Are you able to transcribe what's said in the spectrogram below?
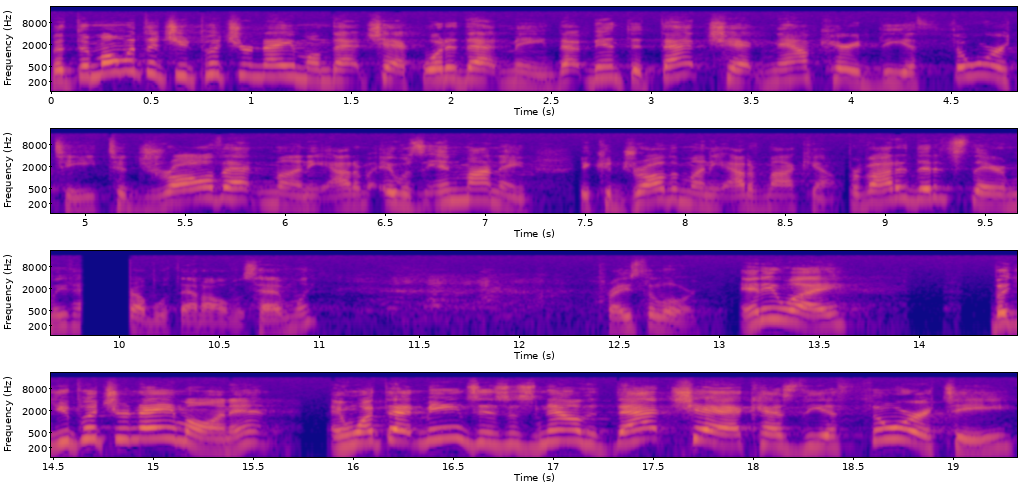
But the moment that you'd put your name on that check, what did that mean? That meant that that check now carried the authority to draw that money out of it was in my name. It could draw the money out of my account, provided that it's there, and we've had trouble with that, all of us, haven't we? Praise the Lord. Anyway, but you put your name on it, and what that means is, is now that that check has the authority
